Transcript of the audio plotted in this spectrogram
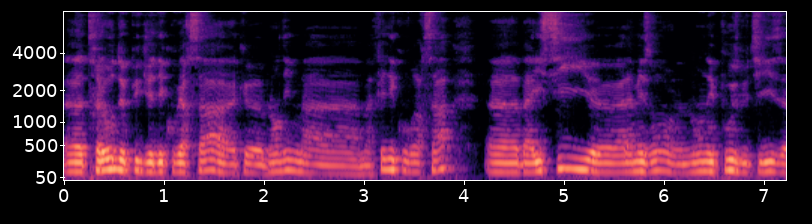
Euh, Trello, depuis que j'ai découvert ça, que Blandine m'a fait découvrir ça, bah, ici à la maison, mon épouse l'utilise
